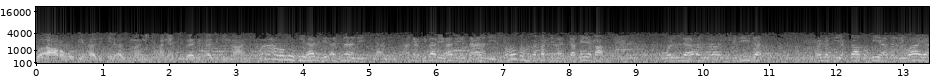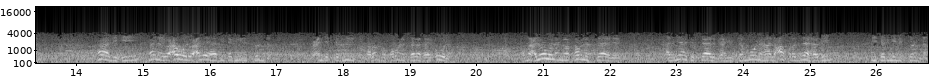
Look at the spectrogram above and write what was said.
وأعرضوا في هذه الأزمان عن اعتبار هذه المعاني. وأعرضوا في هذه الأزمان يعني عن اعتبار هذه المعاني. الشروط المتقدمة الدقيقة والشديدة والتي يحتاط فيها في الرواية. هذه كان يعول عليها في تبيين السنة وعند التبيين في القرون الثلاثة الأولى. ومعلوم أن القرن الثالث المئة الثالثة يسمونها العصر الذهبي في تدوين السنة.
